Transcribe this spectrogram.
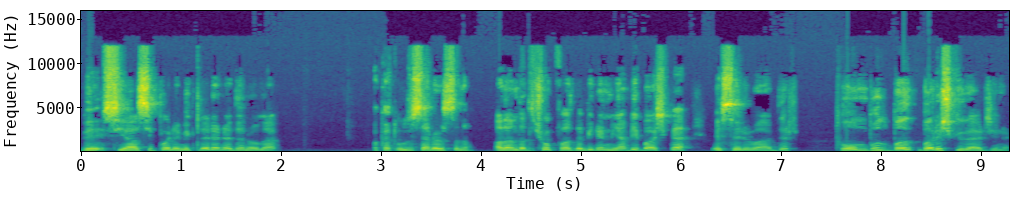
ve siyasi polemiklere neden olan fakat uluslararası alanda da çok fazla bilinmeyen bir başka eseri vardır. Tombul Barış Güvercini.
